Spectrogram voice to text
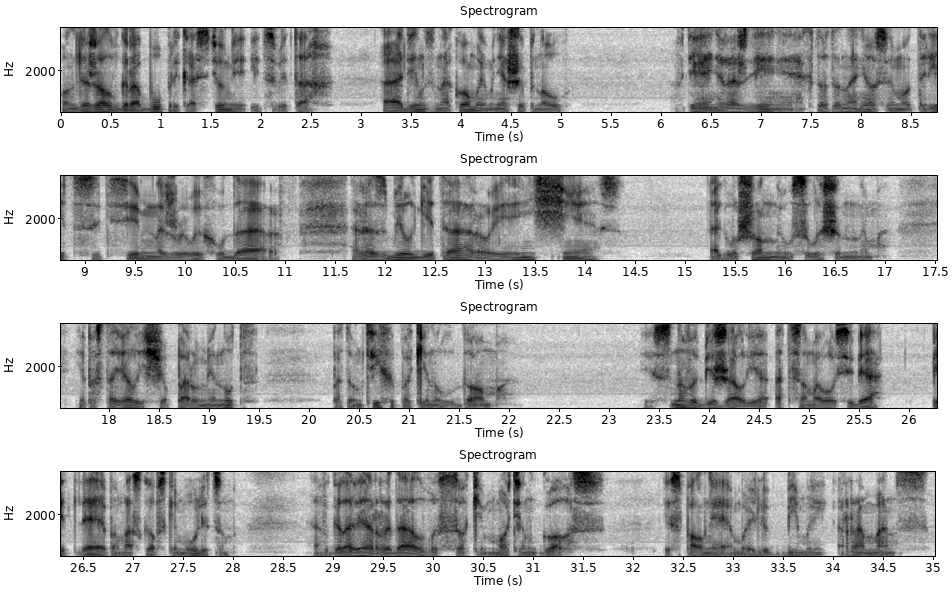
Он лежал в гробу при костюме и цветах, а один знакомый мне шепнул. В день рождения кто-то нанес ему 37 ножевых ударов, разбил гитару и исчез. Оглушенный услышанным, я постоял еще пару минут, потом тихо покинул дом — и снова бежал я от самого себя, петляя по московским улицам, а в голове рыдал высокий мотин голос, исполняя мой любимый романс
